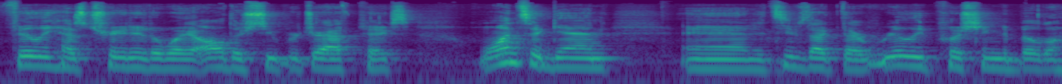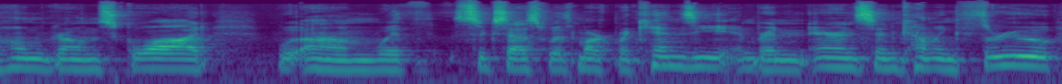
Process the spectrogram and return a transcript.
Philly has traded away all their super draft picks once again, and it seems like they're really pushing to build a homegrown squad um, with success with Mark McKenzie and Brendan Aaronson coming through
